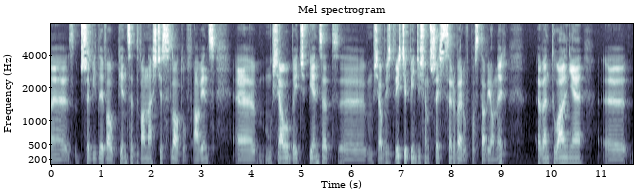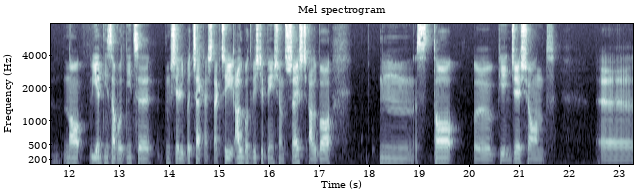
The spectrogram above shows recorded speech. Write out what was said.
przewidywał 512 slotów, a więc musiało być 500, musiało być 256 serwerów postawionych, ewentualnie no, jedni zawodnicy musieliby czekać, tak? Czyli albo 256, albo 150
